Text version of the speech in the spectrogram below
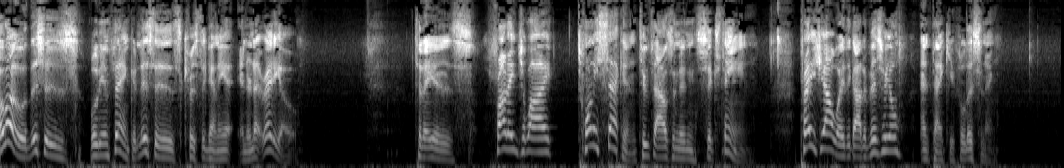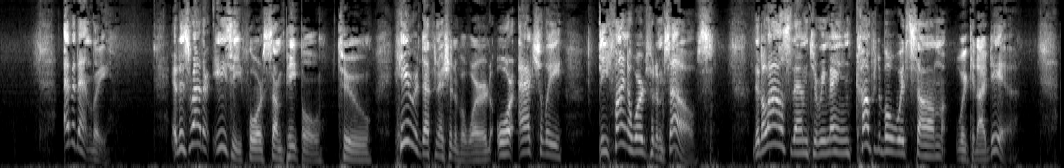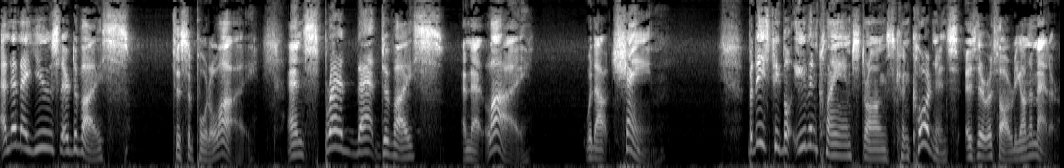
Hello, this is William Finck, and this is Christogenea Internet Radio. Today is Friday, July 22nd, 2016. Praise Yahweh, the God of Israel, and thank you for listening. Evidently, it is rather easy for some people to hear a definition of a word or actually define a word for themselves that allows them to remain comfortable with some wicked idea. And then they use their device to support a lie and spread that device and that lie without shame. But these people even claim Strong's Concordance as their authority on the matter.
